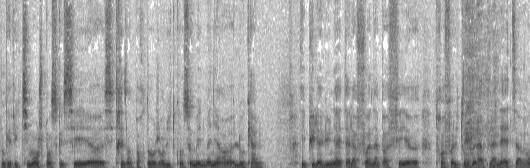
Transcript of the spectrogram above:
Donc effectivement, je pense que c'est euh, très important aujourd'hui de consommer de manière euh, locale. Et puis la lunette, à la fois, n'a pas fait euh, trois fois le tour de la planète avant,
